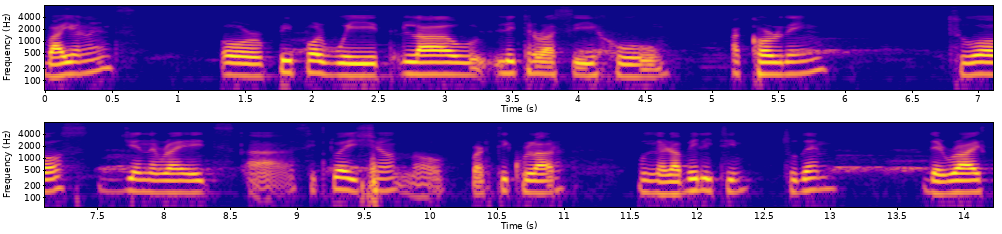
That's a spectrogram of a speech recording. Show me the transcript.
violence, or people with low literacy who according to us, generates a situation of particular vulnerability to them, the risk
